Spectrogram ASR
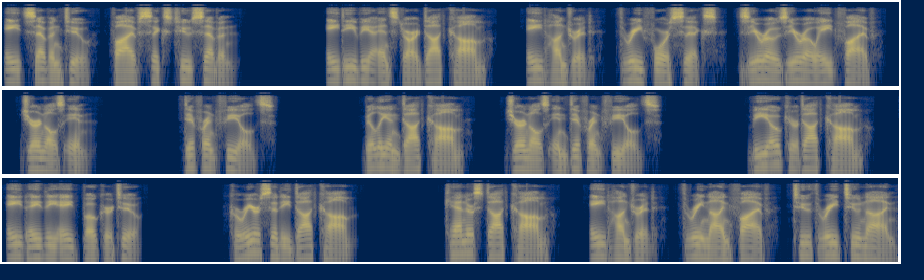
872 5627. Advanstar.com, 800 346 0085, Journals in different fields. Billion.com, Journals in different fields. Bioker.com, 888 Boker 2. CareerCity.com. Canvas.com, 800 395 2329,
